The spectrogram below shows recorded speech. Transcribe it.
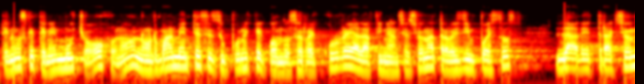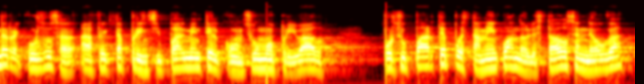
tenemos que tener mucho ojo, ¿no? Normalmente se supone que cuando se recurre a la financiación a través de impuestos, la detracción de recursos afecta principalmente el consumo privado. Por su parte, pues también cuando el Estado se endeuda,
